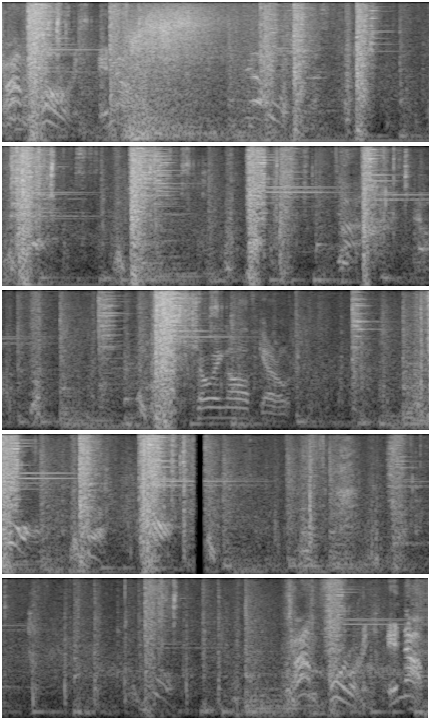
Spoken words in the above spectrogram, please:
Come forward. Enough. Geralt. Tomfoolery! Enough!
